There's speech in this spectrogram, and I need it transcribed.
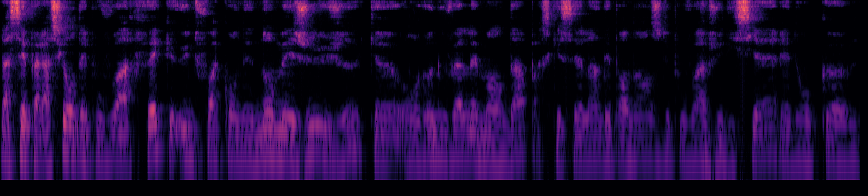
la séparation des pouvoirs fait qu'une fois qu'on est nommé juge, qu'on renouvelle les mandats parce que c'est l'indépendance du pouvoir judiciaire et donc euh,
